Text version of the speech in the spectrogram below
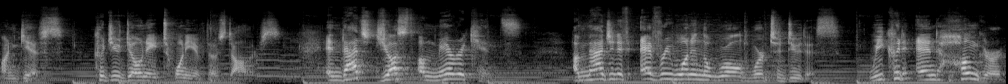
on gifts, could you donate 20 of those dollars? And that's just Americans. Imagine if everyone in the world were to do this. We could end hunger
